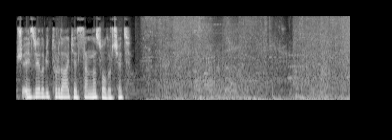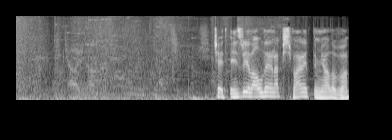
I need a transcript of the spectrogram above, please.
Şu Ezreal'ı bir tur daha kessem nasıl olur chat? Chat Ezreal aldığına pişman ettim ya lavuğa.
